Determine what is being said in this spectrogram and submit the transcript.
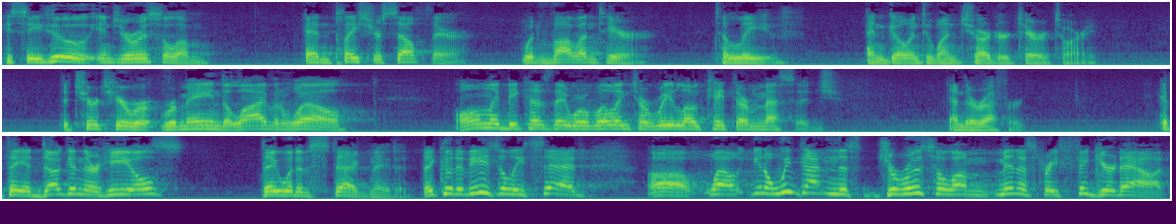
You see, who in Jerusalem, and place yourself there, would volunteer to leave and go into uncharted territory? The church here re- remained alive and well only because they were willing to relocate their message and their effort. If they had dug in their heels, they would have stagnated. They could have easily said, uh, well, you know, we've gotten this Jerusalem ministry figured out.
